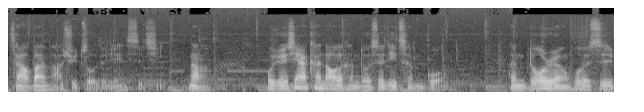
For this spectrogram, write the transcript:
才有办法去做这件事情。那我觉得现在看到了很多设计成果。很多人或者是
